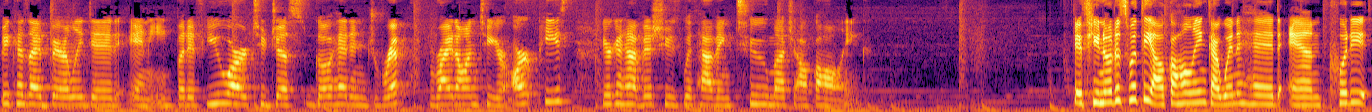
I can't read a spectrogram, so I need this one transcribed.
because I barely did any. But if you are to just go ahead and drip right onto your art piece, you're gonna have issues with having too much alcohol ink. If you notice with the alcohol ink, I went ahead and put it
